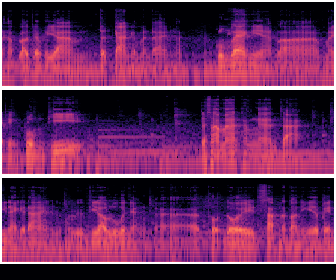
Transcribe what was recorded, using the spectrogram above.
นะครับ เราจะพยายามจัดการกับมันได้นะครับ กลุ่มแรกเนี่ยเราหมายถึงกลุ่มที่จะสามารถทำงานจาก ที่ไหนก็ได้ หรือที่เรารู้กันอย่างโดยศัพท์นะตอนนี้จะเป็น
